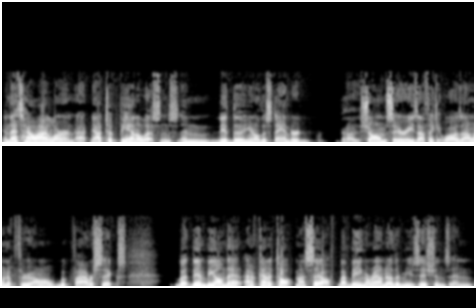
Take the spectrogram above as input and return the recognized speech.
and that's how I learned. I, I took piano lessons and did the you know the standard uh, Schaum series, I think it was. I went up through I don't know book five or six, but then beyond that, I kind of taught myself by being around other musicians and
